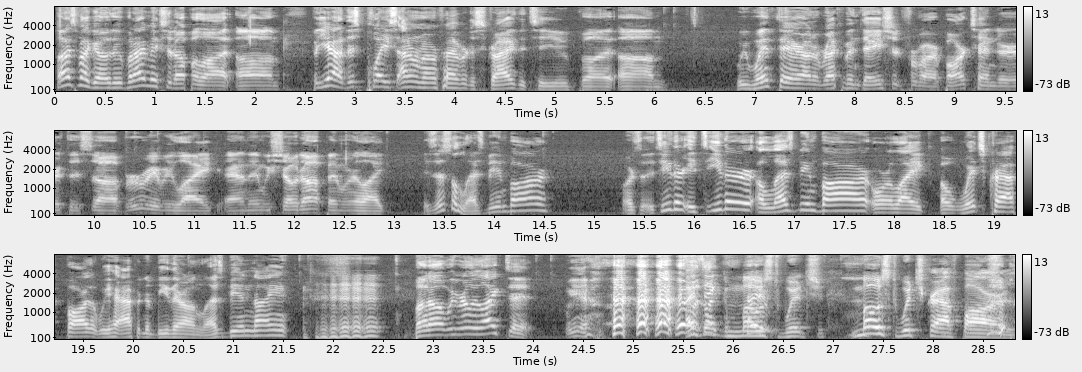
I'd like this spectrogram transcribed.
That's my go-to, but I mix it up a lot. Um, but yeah, this place I don't remember if I ever described it to you, but um, we went there on a recommendation from our bartender at this uh, brewery we like, and then we showed up and we are like, "Is this a lesbian bar?" Or is it, it's either it's either a lesbian bar or like a witchcraft bar that we happen to be there on lesbian night. But uh, we really liked it. We, I think most witch most witchcraft bars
